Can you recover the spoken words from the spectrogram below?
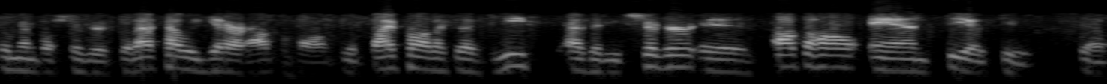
fermentable sugars. So that's how we get our alcohol. The byproduct of yeast as it eats sugar is alcohol and CO2. So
